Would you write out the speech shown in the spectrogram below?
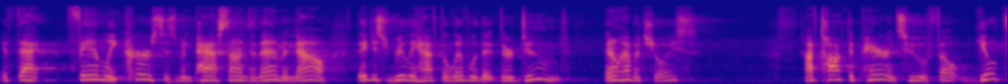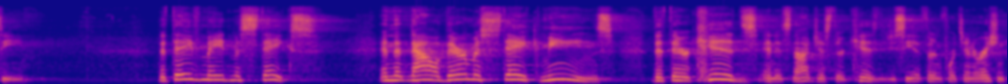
if that family curse has been passed on to them. And now they just really have to live with it. They're doomed, they don't have a choice. I've talked to parents who have felt guilty that they've made mistakes and that now their mistake means that their kids, and it's not just their kids, did you see it, third and fourth generation,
